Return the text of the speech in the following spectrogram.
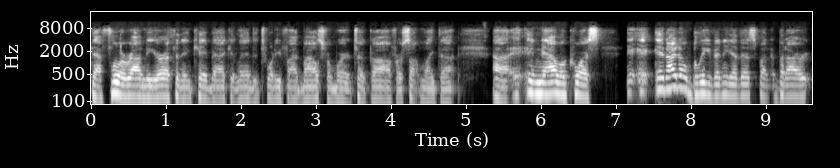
that flew around the earth and then came back and landed 25 miles from where it took off or something like that. Uh, and now, of course, and I don't believe any of this, but but our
